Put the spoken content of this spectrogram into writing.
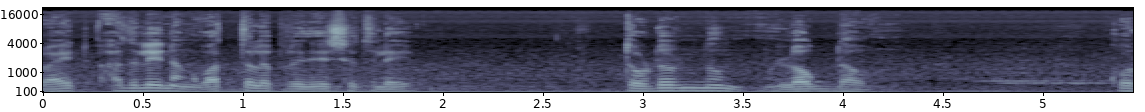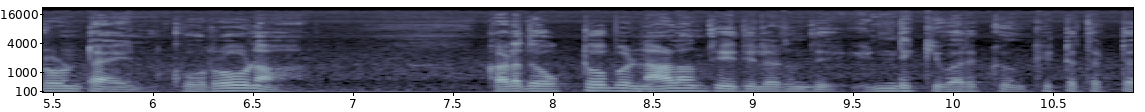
ரைட் அதிலே நாங்கள் வத்தல பிரதேசத்திலே தொடர்ந்தும் லாக்டவுன் கொரோன்டைன் கொரோனா கடந்த அக்டோபர் நாலாம் தேதியிலிருந்து இன்றைக்கு வரைக்கும் கிட்டத்தட்ட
